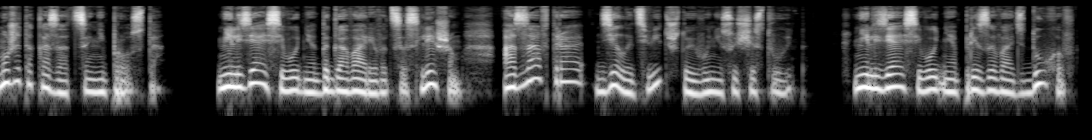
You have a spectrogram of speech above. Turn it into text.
может оказаться непросто. Нельзя сегодня договариваться с Лешем, а завтра делать вид, что его не существует. Нельзя сегодня призывать духов,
